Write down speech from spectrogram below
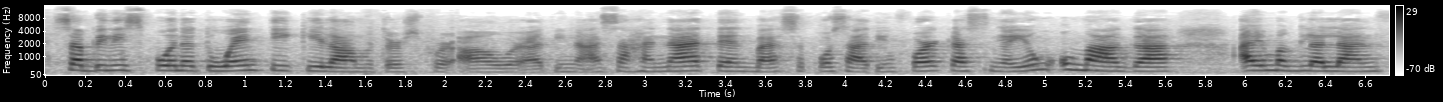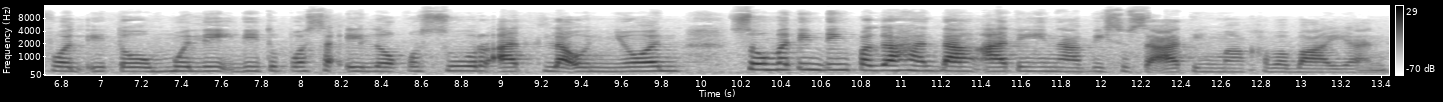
sa bilis po na 20 kilometers per hour. At inaasahan natin, base po sa ating forecast ngayong umaga, ay maglalandfall ito muli dito po sa Ilocos Sur at La Union. So matinding paghahanda ang ating inabiso sa ating mga kababayan.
